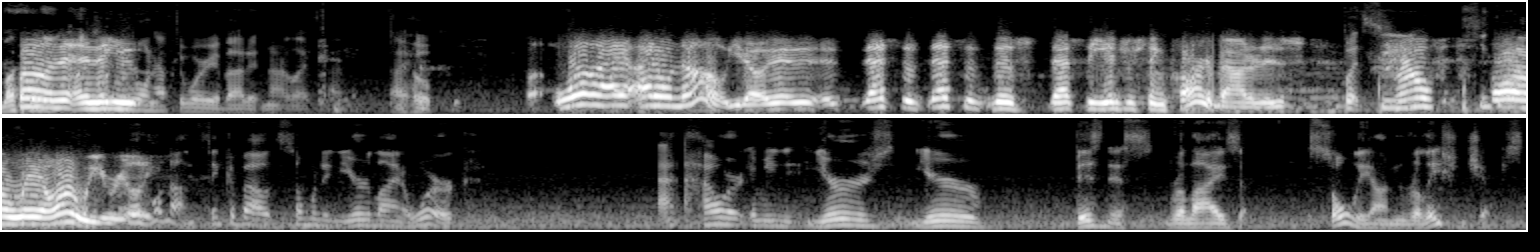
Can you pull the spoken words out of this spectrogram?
Luckily, well, and, and then you won't have to worry about it in our lifetime. I hope. Well, I, I don't know. You know, that's the that's the this that's the interesting part about it is. But see, how far about, away are we really? Well, hold on. Think about someone in your line of work. How are I mean yours your business relies solely on relationships.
